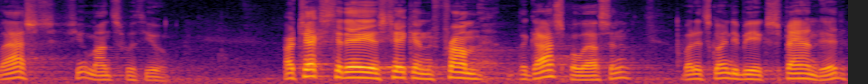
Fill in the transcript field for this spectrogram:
last few months with you. Our text today is taken from the gospel lesson, but it's going to be expanded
